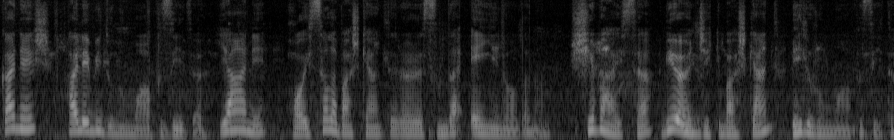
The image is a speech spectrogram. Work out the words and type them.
Ganesh, Halebidu'nun muhafızıydı. Yani Hoysala başkentleri arasında en yeni olanın. Shiva ise bir önceki başkent Belur'un muhafızıydı.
